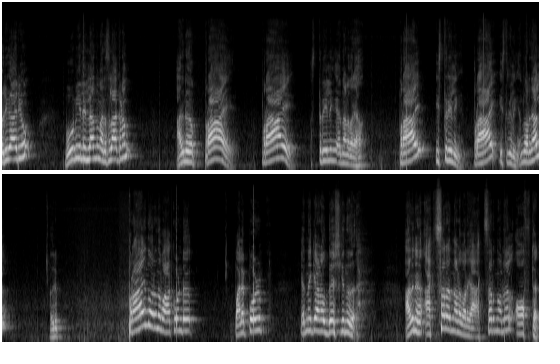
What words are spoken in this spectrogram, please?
ഒരു കാര്യവും ഭൂമിയിലില്ലാന്ന് മനസ്സിലാക്കണം. അതിന് പ്രായ് പ്രായ് സ്ത്രീലിംഗ് എന്നാണ് പറയുക പ്രായ് സ്ത്രീലിംഗ് പ്രായ് സ്ത്രീലിംഗ് എന്ന് പറഞ്ഞാൽ ഒരു പ്രായം എന്ന് പറയുന്ന വാക്കുകൊണ്ട് പലപ്പോഴും എന്നൊക്കെയാണ് ഉദ്ദേശിക്കുന്നത്. അതിന് അക്സർ എന്നാണ് പറയുക അക്സർ എന്ന് പറഞ്ഞാൽ ഓഫ്റ്റൻ.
